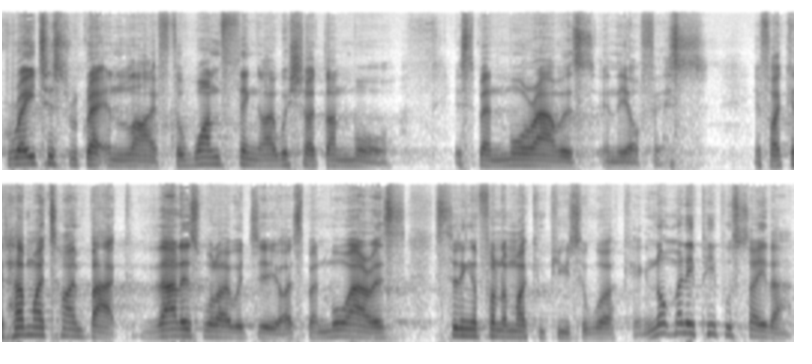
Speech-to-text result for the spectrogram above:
greatest regret in life, the one thing I wish I'd done more, is spend more hours in the office. If I could have my time back, that is what I would do. I'd spend more hours sitting in front of my computer working. Not many people say that.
